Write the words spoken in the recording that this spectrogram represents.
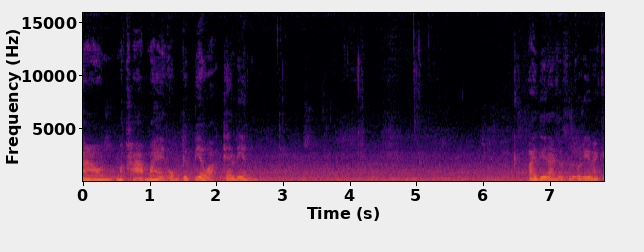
นาวมะขามมาให้อมเปรี้ยวๆอะแก้เลี่ยน ไปทีไรก็ซื้อทุเรียนให้แก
